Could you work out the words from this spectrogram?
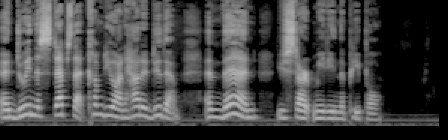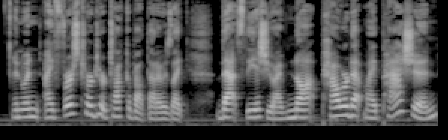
and doing the steps that come to you on how to do them. And then you start meeting the people. And when I first heard her talk about that, I was like, that's the issue. I've not powered up my passion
